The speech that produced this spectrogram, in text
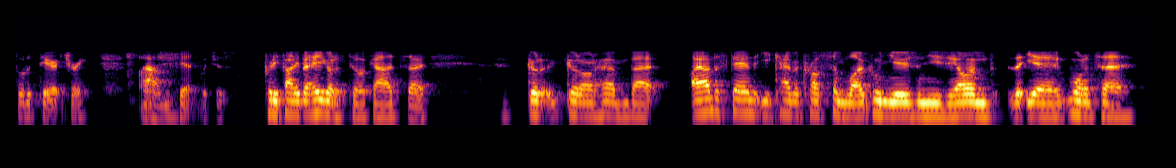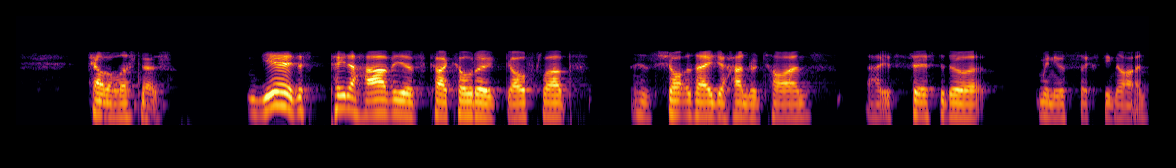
sort of territory. oh um, shit. which is pretty funny. But he got his tour card, so good good on him. But I understand that you came across some local news in New Zealand that you wanted to tell the listeners. Yeah, just Peter Harvey of Kaikoura Golf Club has shot his age a hundred times. Uh, he was first to do it when he was 69.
